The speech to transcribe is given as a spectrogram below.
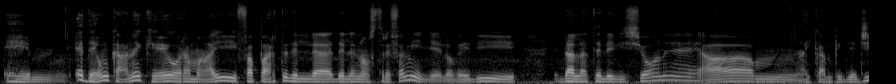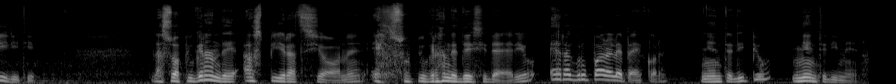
e, ehm, ed è un cane che oramai fa parte del, delle nostre famiglie, lo vedi dalla televisione a, ai campi di agility la sua più grande aspirazione e il suo più grande desiderio era raggruppare le pecore, niente di più, niente di meno.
